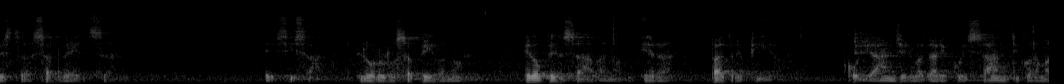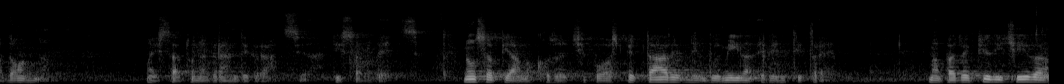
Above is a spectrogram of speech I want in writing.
questa salvezza? E si sa, loro lo sapevano e lo pensavano, era Padre Pio, con gli angeli, magari con i santi, con la Madonna, ma è stata una grande grazia di salvezza. Non sappiamo cosa ci può aspettare nel 2023, ma Padre Pio diceva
